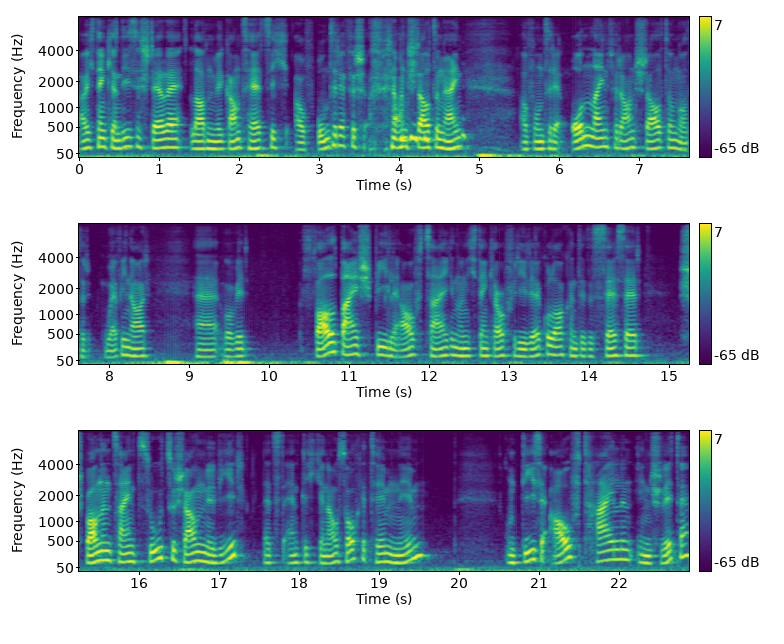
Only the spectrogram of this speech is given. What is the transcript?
Aber ich denke, an dieser Stelle laden wir ganz herzlich auf unsere Ver Veranstaltung ein, auf unsere Online-Veranstaltung oder Webinar, äh, wo wir Fallbeispiele aufzeigen. Und ich denke, auch für die Regula könnte das sehr, sehr spannend sein, zuzuschauen, wie wir letztendlich genau solche Themen nehmen und diese aufteilen in Schritte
